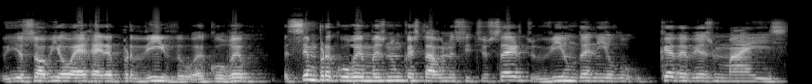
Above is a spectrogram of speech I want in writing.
Eu só vi o Herrera perdido, a correr, sempre a correr, mas nunca estava no sítio certo. Vi um Danilo cada vez mais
